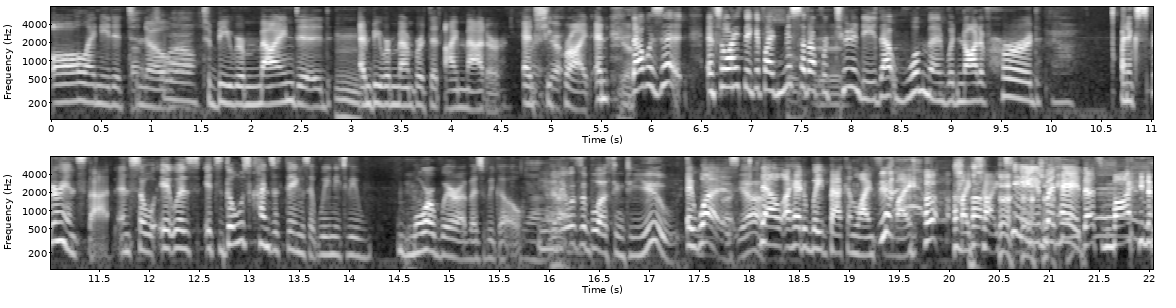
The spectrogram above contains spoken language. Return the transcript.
all I needed to know Wow. to be reminded mm. and be remembered that I matter. And she Yeah. cried. And Yeah. that was it. And so I think if I'd missed that good. opportunity, that woman would not have heard and experienced that. And so it was, it's those kinds of things that we need to be more aware of as we go. Yeah. And it was a blessing to you. It was. Yeah. Now I had to wait back in line for my my chai tea, but hey, that's minor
